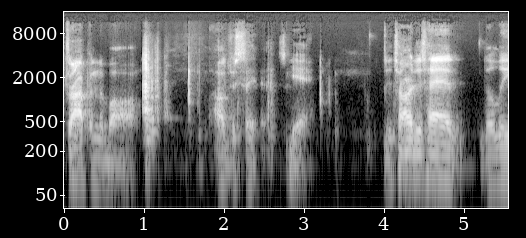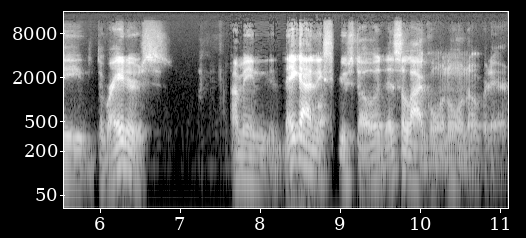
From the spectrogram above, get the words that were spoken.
dropping the ball. I'll just say that. yeah, The Chargers had the lead. The Raiders, I mean, they got an excuse though. There's a lot going on over there.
